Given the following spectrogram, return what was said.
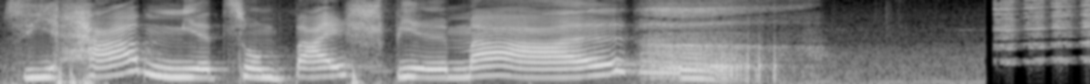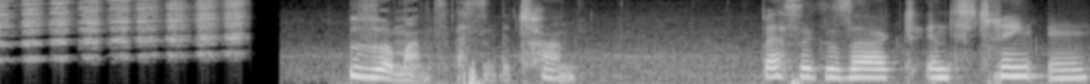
Sie haben mir zum Beispiel mal Würmer ins Essen getan. Besser gesagt, ins Trinken.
